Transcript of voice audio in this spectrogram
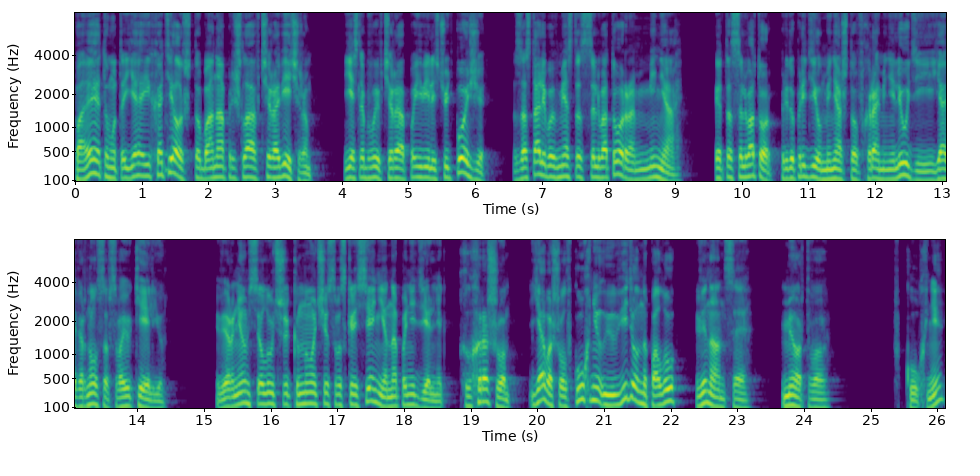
Поэтому-то я и хотел, чтобы она пришла вчера вечером. Если бы вы вчера появились чуть позже застали бы вместо Сальватора меня. Это Сальватор предупредил меня, что в храме не люди, и я вернулся в свою келью. Вернемся лучше к ночи с воскресенья на понедельник. Х Хорошо. Я вошел в кухню и увидел на полу Винанция, мертвого. В кухне?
